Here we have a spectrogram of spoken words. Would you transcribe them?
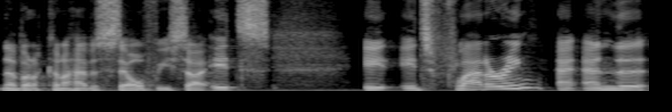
No, but can I have a selfie? So it's it, it's flattering, and the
